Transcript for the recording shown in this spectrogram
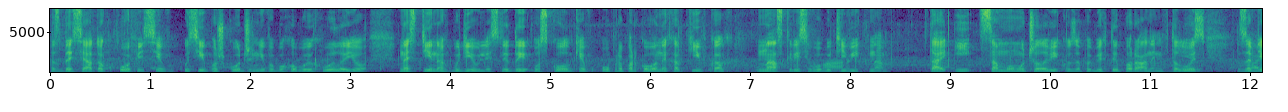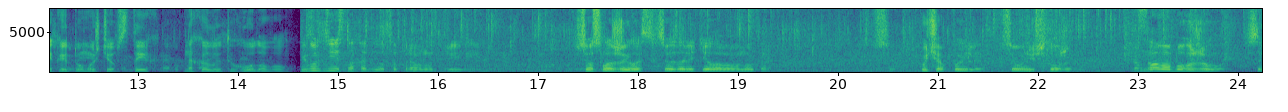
з десяток офісів. Усі пошкоджені вибуховою хвилею. На стінах будівлі сліди осколків у припаркованих автівках, наскрізь вибиті вікна. Та і самому чоловіку запобігти поранень вдалося завдяки тому, що встиг нахилити голову. И вот здесь находился прямо внутри. Все сложилось, все залетело вовнутрь. Все. Куча пыли, все уничтожено. Слава богу, живу. Все.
